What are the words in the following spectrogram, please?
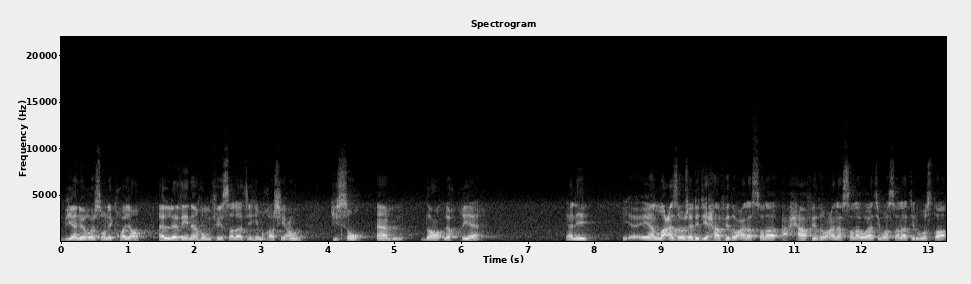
Bienheureux sont les croyants, hum qui sont humbles dans leur prière. et Allah Azza wa dit ala salawati wa salati al-wusta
